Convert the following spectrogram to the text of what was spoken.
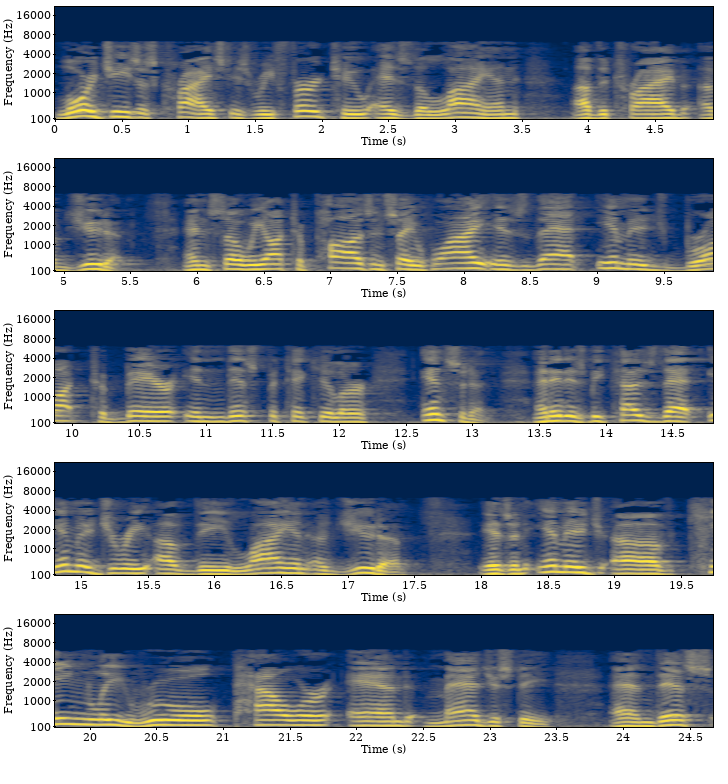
Lord Jesus Christ is referred to as the lion of the tribe of Judah. And so we ought to pause and say, why is that image brought to bear in this particular incident? And it is because that imagery of the lion of Judah is an image of kingly rule, power, and majesty. And this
